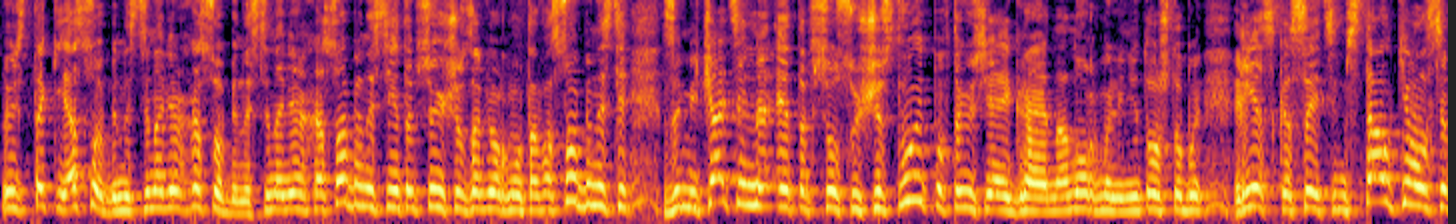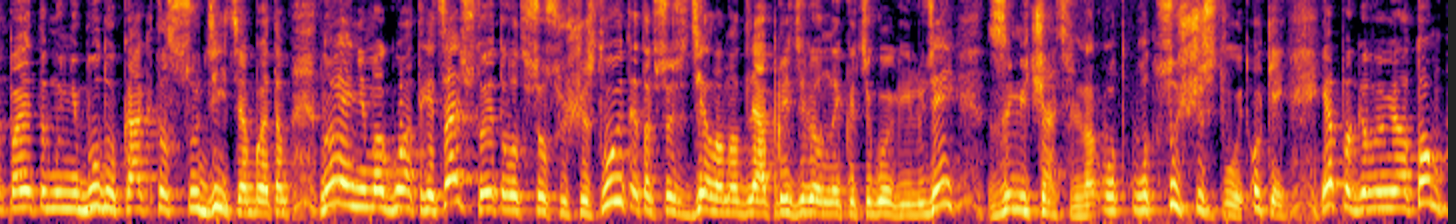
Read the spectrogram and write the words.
То есть такие особенности наверх особенности, наверх особенности, это все еще завернуто в особенности. Замечательно, это все существует. Повторюсь, я играя на нормале не то чтобы резко с этим сталкивался, поэтому не буду как-то судить об этом. Но я не могу отрицать, что это вот все существует, это все сделано для определенной категории людей. Замечательно реально вот, вот существует. Окей, я поговорю о том,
